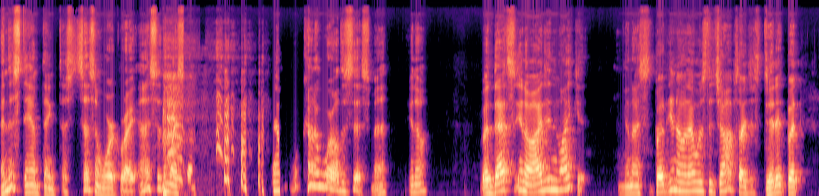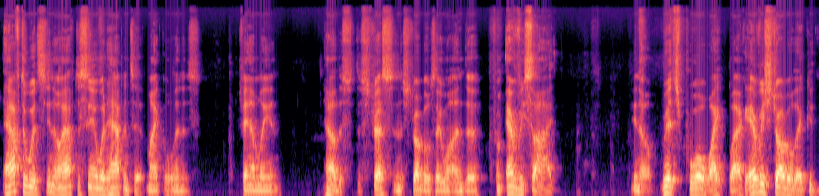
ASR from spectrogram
and this damn thing just doesn't work right. And I said to myself, What kind of world is this, man? You know? But that's, you know, I didn't like it. And I, but, you know, that was the job. So I just did it. But afterwards, you know, after seeing what happened to Michael and his family and how the, the stress and the struggles they were under from every side. You know rich poor white black every struggle they could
